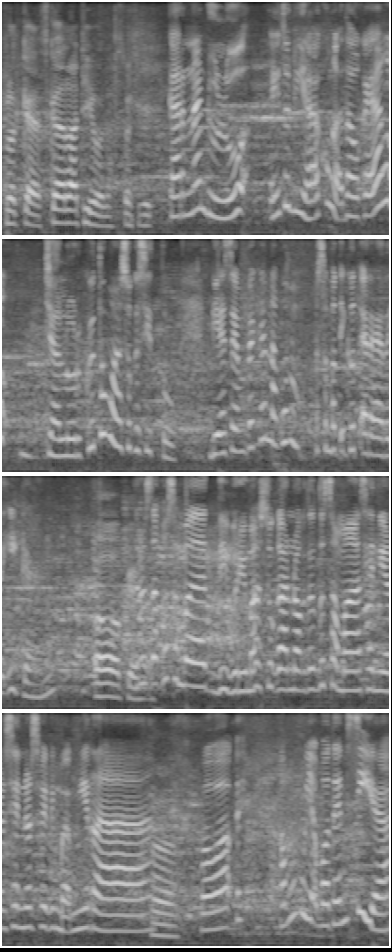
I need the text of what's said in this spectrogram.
broadcast ke radio lah spesifik? karena dulu itu dia aku nggak tahu kayak jalurku tuh masuk ke situ di SMP kan aku sempat ikut RRI kan Oh, Oke. Terus aku sempat diberi masukan waktu itu sama senior-senior seperti Mbak Mira Hmm. bahwa eh kamu punya potensi ya.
